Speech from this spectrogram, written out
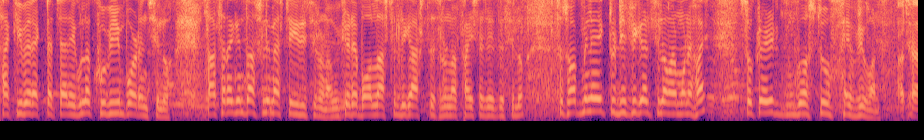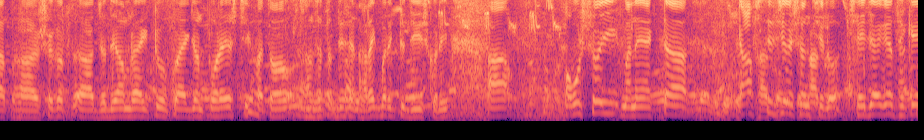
সাকিবের একটা চার, এগুলো খুবই ইম্পর্টেন্ট ছিল। তাছাড়া কিন্তু আসলে ম্যাচটা ইজি ছিল না। উইকেটে বল লাস্টের দিকে আসতেছিল না, ফাইসা যেতেছিল। তো সব মিলে একটু ডিফিকাল্ট ছিল আমার মনে হয়। So credit goes to every one আচ্ছা সৈকত যদি আমরা একটু কয়েকজন পরে এসেছি, হয়তো আনসারটা দিয়েছেন আরেকবার একটু জিজ্ঞেস করি। অবশ্যই মানে একটা টাফ সিচুয়েশন ছিল। সেই জায়গা থেকে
